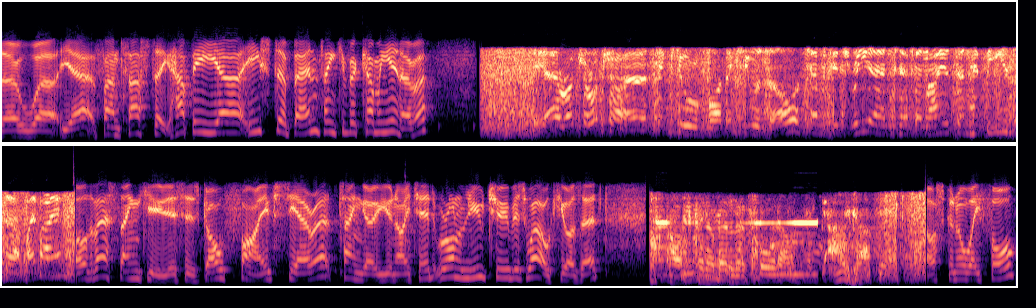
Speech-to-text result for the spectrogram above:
So uh, yeah, fantastic. Happy uh, Easter, Ben. Thank you for coming in. Over. Yeah, Roger, Roger. Uh, thank you for the QSO 73 and have a nice and happy Easter. Bye bye. All the best, thank you. This is Golf 5 Sierra Tango United. We're on YouTube as well, QRZ. Oscar November 4 Alpha. Oscar Norway 4.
